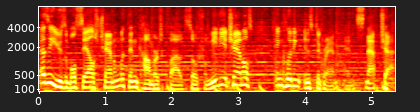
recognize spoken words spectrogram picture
as a usable sales channel within Commerce Cloud social media channels, including Instagram and Snapchat.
